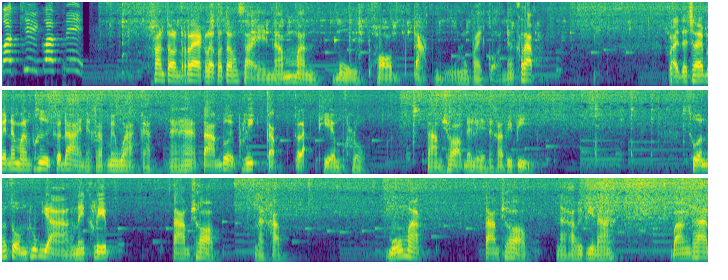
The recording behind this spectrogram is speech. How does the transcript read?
กดขี่กดสิขั้นตอนแรกเราก็ต้องใส่น้ำมันหมูพร้อมกากหมูลงไปก่อนนะครับ ใครจะใช้เป็นน้ำมันพืชก็ได้นะครับ ไม่ว่ากันนะฮะตามด้วยพริกกับกระเทียมโขลกตามชอบได้เลยนะครับพี่ๆส่วนผสมทุกอย่างในคลิปตามชอบนะครับ หมูหมักตามชอบนะครับพี่ๆนะ บางท่าน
